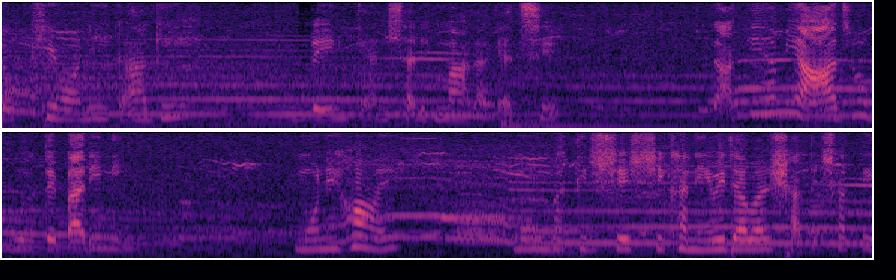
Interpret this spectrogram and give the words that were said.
লক্ষ্মী অনেক আগে ব্রেন ক্যান্সারে মারা গেছে। তাকে আমি আজও ভুলতে পারিনি। মনে হয় মোমবাতির শেষ শিখা নেমে যাওয়ার সাথে সাথে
